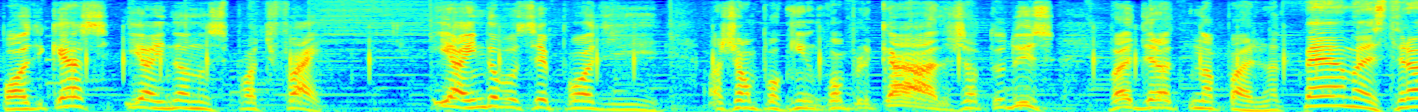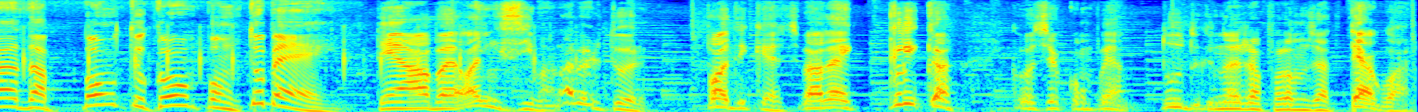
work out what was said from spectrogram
Podcast e ainda no Spotify. E ainda você pode achar um pouquinho complicado, achar tudo isso, vai direto na página penaestrada.com.br. Tem a aba lá em cima, na abertura, podcast. Vai lá e clica que você acompanha tudo que nós já falamos até agora.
